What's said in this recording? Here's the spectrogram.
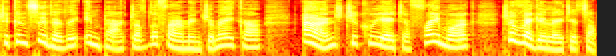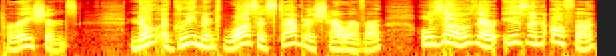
to consider the impact of the firm in Jamaica and to create a framework to regulate its operations. No agreement was established, however, although there is an offer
